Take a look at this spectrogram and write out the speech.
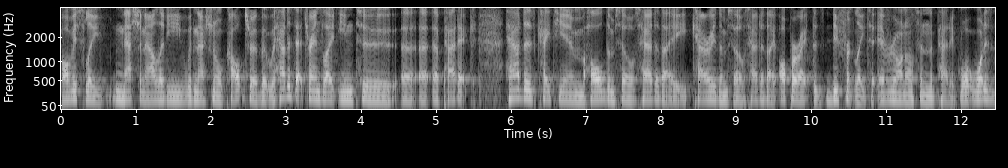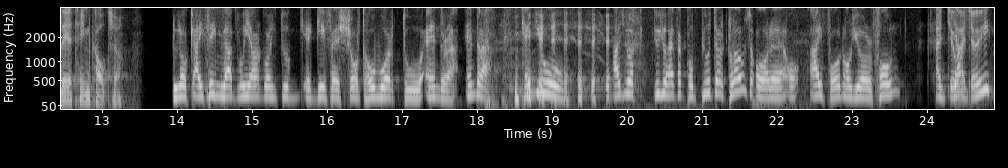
Obviously, nationality with national culture, but how does that translate into a, a, a, paddock? How does KTM hold themselves? How do they carry themselves? How do they operate that's differently to everyone else in the paddock? What, what is their team culture? Look, I think that we are going to give a short homework to Andra. Andra, can you, are you, do you have a computer close or, a, or iPhone or your phone? I do. Just, I do.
